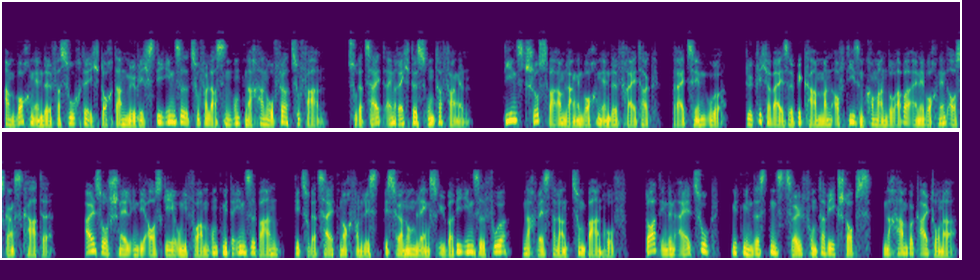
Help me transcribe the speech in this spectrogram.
Am Wochenende versuchte ich doch dann möglichst die Insel zu verlassen und nach Hannover zu fahren. Zu der Zeit ein rechtes Unterfangen. Dienstschluss war am langen Wochenende Freitag, 13 Uhr. Glücklicherweise bekam man auf diesem Kommando aber eine Wochenendausgangskarte. Also schnell in die Ausgehuniform und mit der Inselbahn, die zu der Zeit noch von List bis Hörnum längs über die Insel fuhr, nach Westerland zum Bahnhof. Dort in den Eilzug, mit mindestens zwölf Unterwegstopps, nach Hamburg-Altona.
